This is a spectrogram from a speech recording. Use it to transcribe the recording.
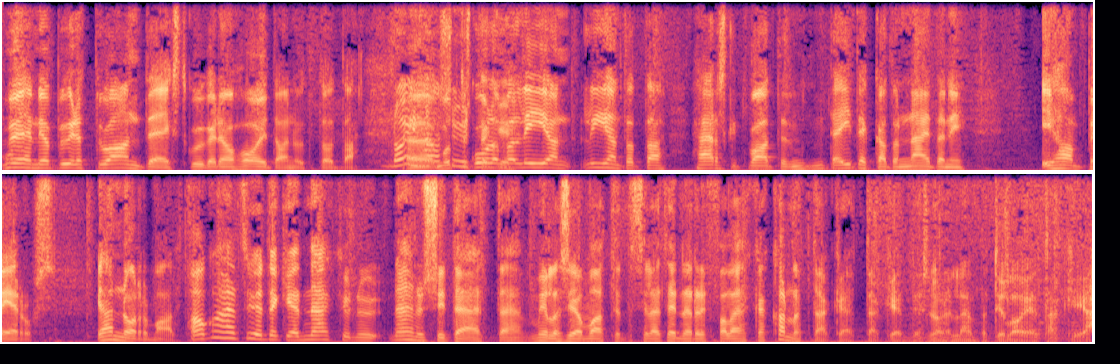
myöhemmin on pyydetty anteeksi, kuinka ne on hoitanut tota. No ihan mutta syystäkin. kuulemma liian, liian tota, härskit vaatteet, mutta mitä itse katson näitä, niin ihan perus. Ihan normaalit. Onkohan työntekijät näkynyt, nähnyt sitä, että millaisia vaatteita siellä Teneriffalla ehkä kannattaa käyttää kenties noiden lämpötilojen takia?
